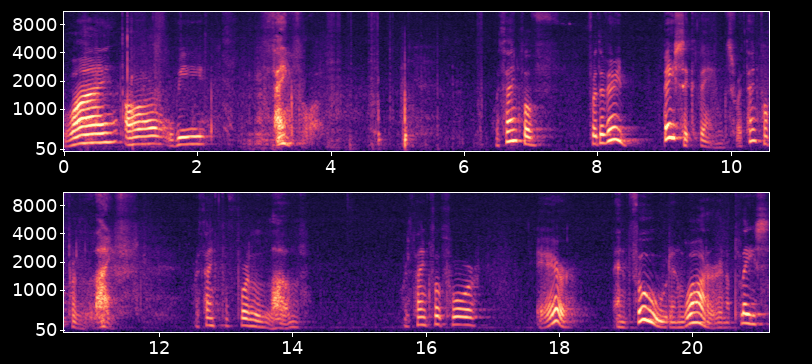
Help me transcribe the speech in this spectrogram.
Why are we thankful? We're thankful for the very basic things. We're thankful for life. We're thankful for love. We're thankful for air and food and water and a place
